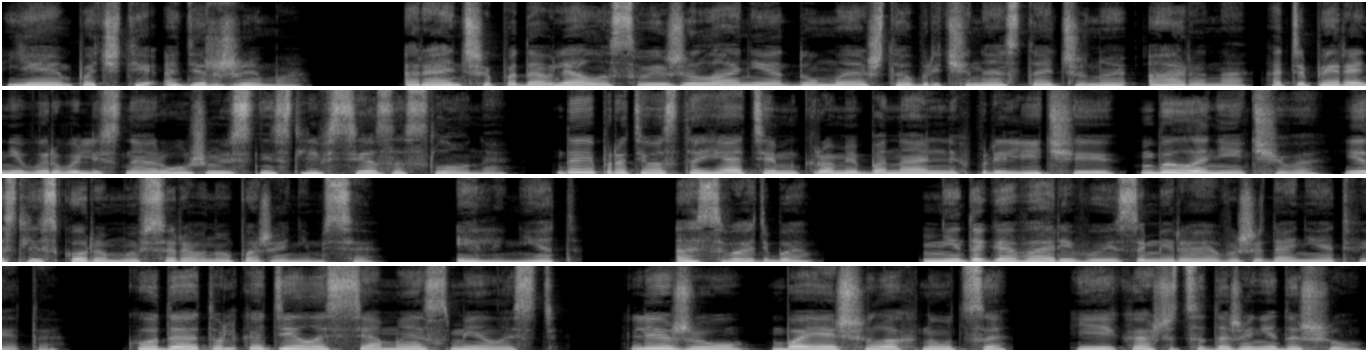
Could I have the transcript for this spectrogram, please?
я им почти одержима. Раньше подавляла свои желания, думая, что обречена стать женой Аарона, а теперь они вырвались наружу и снесли все заслоны. Да и противостоять им, кроме банальных приличий, было нечего, если скоро мы все равно поженимся. Или нет? А свадьба? Не договариваю и замираю в ожидании ответа. Куда только делась вся моя смелость? Лежу, боясь шелохнуться, и, кажется, даже не дышу.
